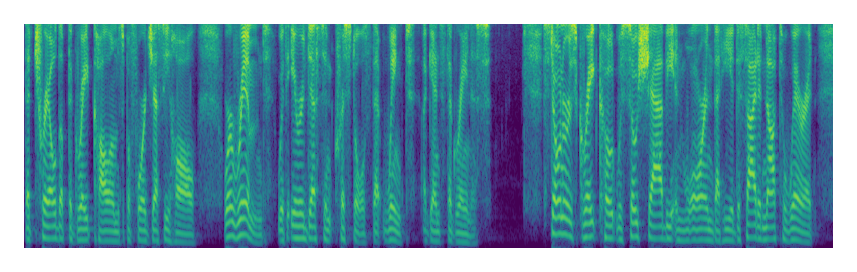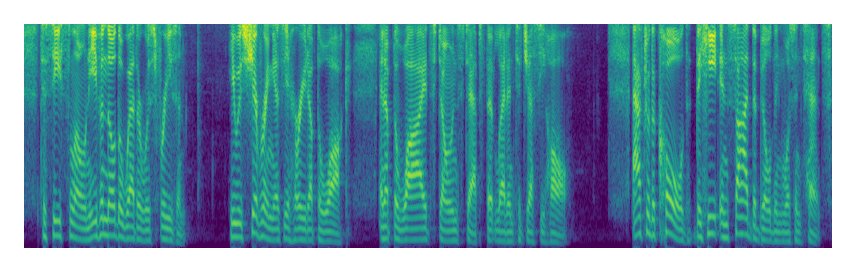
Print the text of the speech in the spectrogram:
that trailed up the great columns before Jesse Hall were rimmed with iridescent crystals that winked against the grayness. Stoner's great coat was so shabby and worn that he had decided not to wear it to see Sloan, even though the weather was freezing. He was shivering as he hurried up the walk and up the wide stone steps that led into Jesse Hall. After the cold, the heat inside the building was intense.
